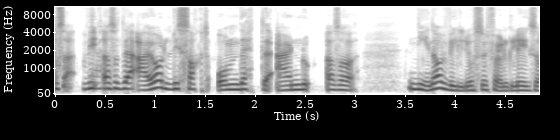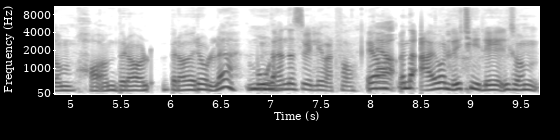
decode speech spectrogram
så, vi, Ja. altså, det er jo aldri sagt om dette er no, altså, Nina vil jo selvfølgelig liksom ha en bra, bra rolle. Moren hennes vil i hvert fall. Ja, Ja. Men det er jo aldri tydelig liksom,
